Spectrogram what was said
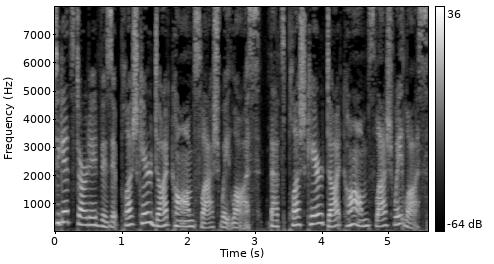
To get started, visit plushcare.com slash weight loss. That's plushcare.com slash weight loss.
